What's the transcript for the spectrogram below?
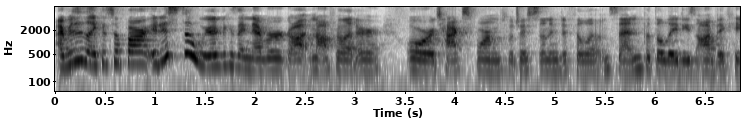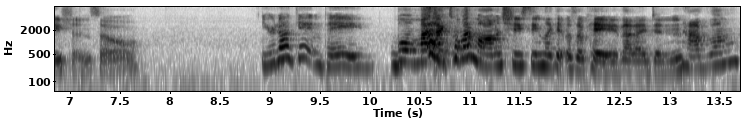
I really like it so far. It is still weird because I never got an offer letter or tax forms, which I still need to fill out and send. But the lady's on vacation, so You're not getting paid. well, my I told my mom, and she seemed like it was okay that I didn't have them.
